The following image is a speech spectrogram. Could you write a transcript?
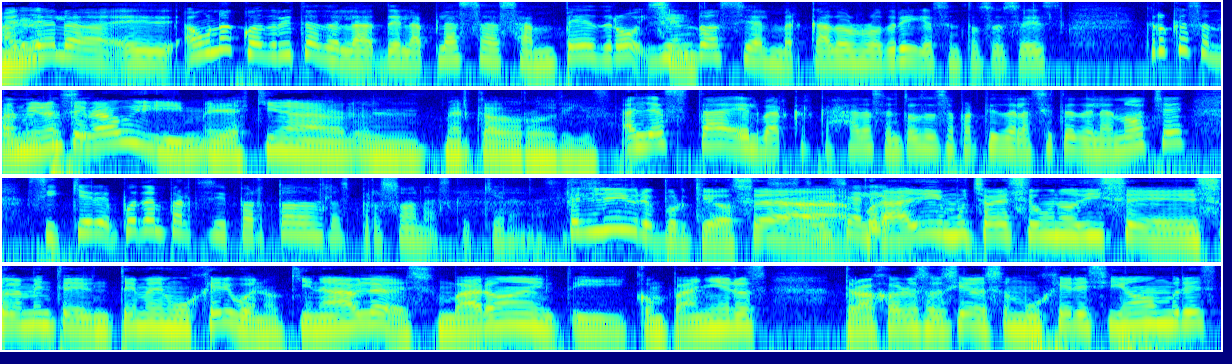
Allá eh, a una cuadrita de la, de la Plaza San Pedro, yendo hacia el Mercado Rodríguez. Entonces es, creo que es Almirante Grau y eh, esquina el Mercado Rodríguez. Allá está el bar Carcajadas, entonces a partir de las 7 de la noche, si quiere, pueden participar todas las personas que quieran. Es libre porque, o sea, por ahí muchas veces uno dice es solamente un tema de mujer y bueno, quien habla es un varón y compañeros trabajadores sociales son mujeres y hombres.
